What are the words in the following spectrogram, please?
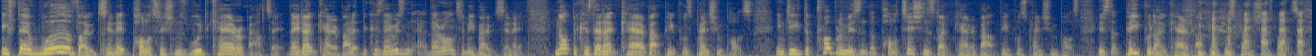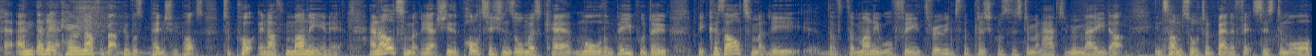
if there were votes in it, politicians would care about it. They don't care about it because there isn't, there aren't any votes in it. Not because they don't care about people's pension pots. Indeed, the problem isn't that politicians don't care about people's pension pots; is that people don't care about people's pension pots, and they don't care enough about people's pension pots to put enough money in it. And ultimately, actually, the politicians almost care more than people do because ultimately the, the money will feed through into the political system and have to be made up in some sort of benefit system or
